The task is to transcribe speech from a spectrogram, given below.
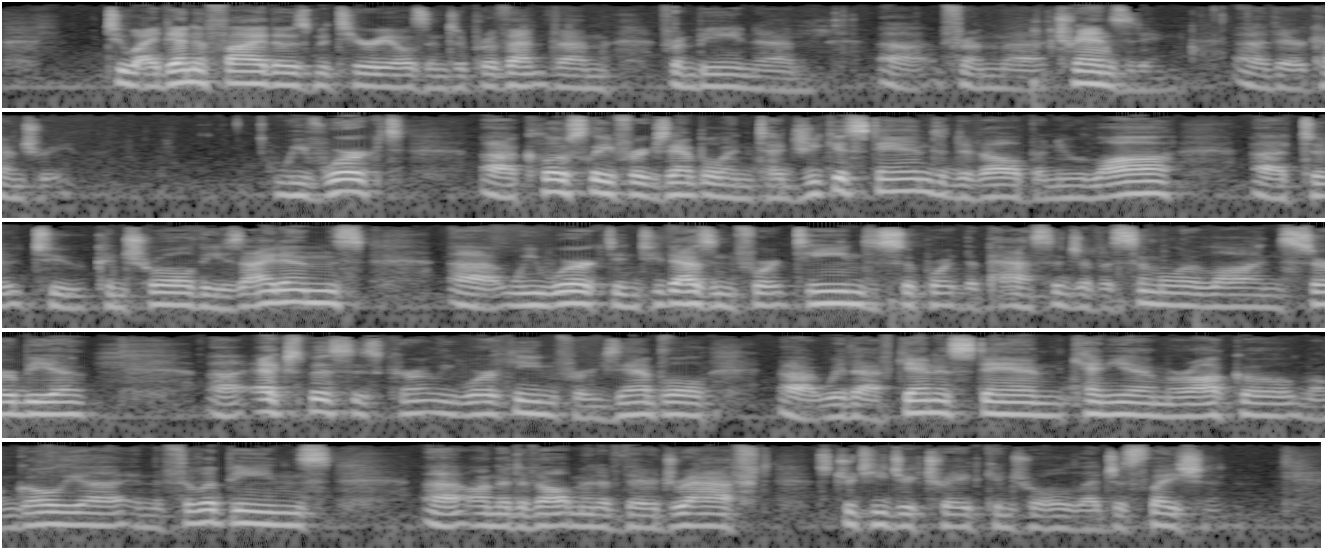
to identify those materials and to prevent them from being um, uh, from uh, transiting uh, their country. We've worked uh, closely, for example, in Tajikistan to develop a new law to, to control these items. Uh, we worked in 2014 to support the passage of a similar law in Serbia. Uh, is currently working, for example, uh, with Afghanistan, Kenya, Morocco, Mongolia, and the Philippines uh, on the development of their draft strategic trade control legislation.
